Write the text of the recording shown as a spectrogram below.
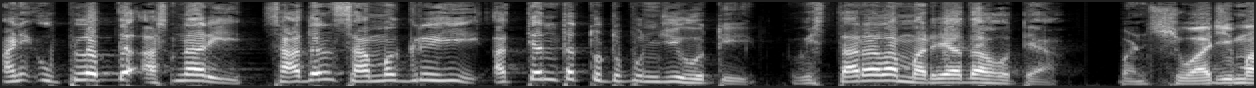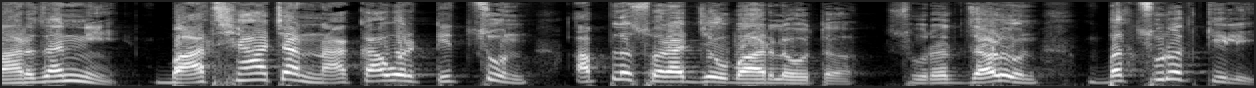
आणि उपलब्ध असणारी साधन सामग्रीही अत्यंत तुटपुंजी होती. विस्ताराला मर्यादा होत्या. पण शिवाजी महाराजांनी बादशहाच्या नाकावर टिचून आपलं स्वराज्य उभारलं होतं. सुरत जाळून बदसुरत केली.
